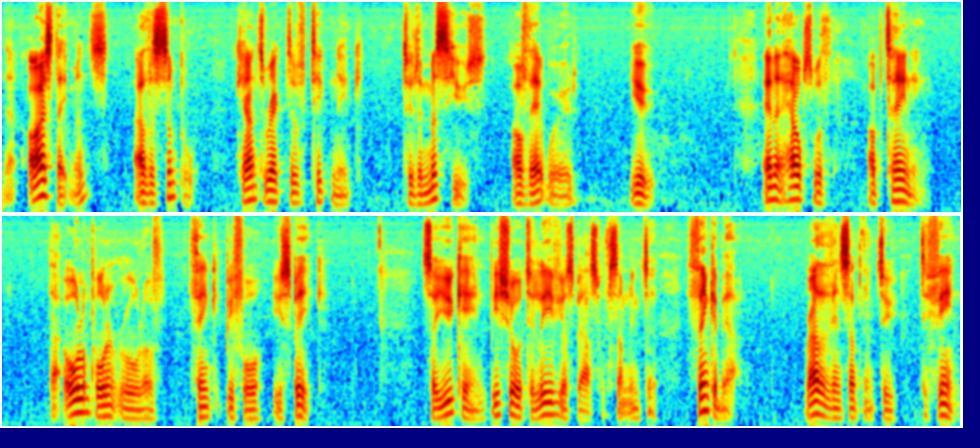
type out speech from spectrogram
Now, I statements are the simple counteractive technique to the misuse of that word, you. And it helps with obtaining the all important rule of think before you speak. So you can be sure to leave your spouse with something to think about rather than something to defend.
